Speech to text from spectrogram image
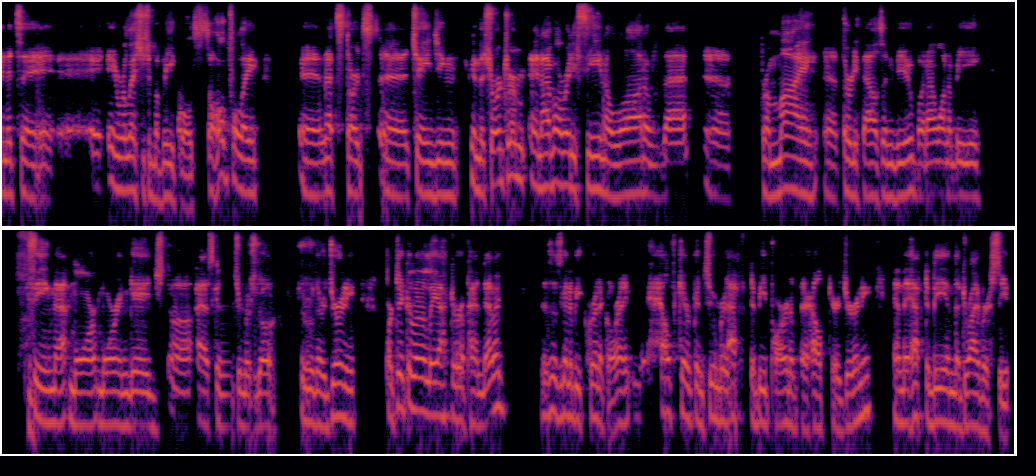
and it's a a relationship of equals. So hopefully, uh, that starts uh, changing in the short term. And I've already seen a lot of that uh, from my uh, 30,000 view, but I want to be seeing that more more engaged uh, as consumers go through their journey, particularly after a pandemic. This is going to be critical, right? Healthcare consumers have to be part of their healthcare journey and they have to be in the driver's seat.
